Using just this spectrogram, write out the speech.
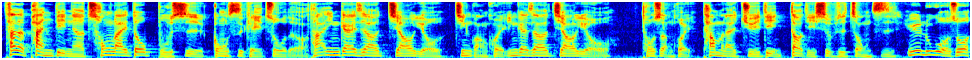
他的判定呢，从来都不是公司可以做的哦，他应该是要交由金管会，应该是要交由投审会，他们来决定到底是不是中资。因为如果说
